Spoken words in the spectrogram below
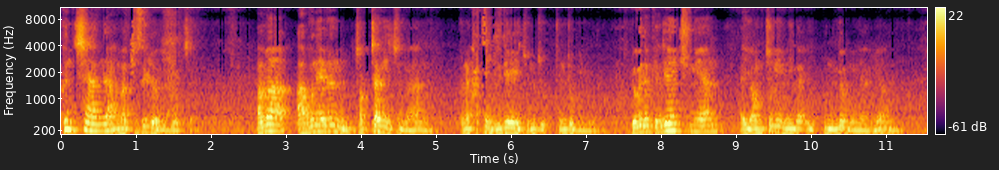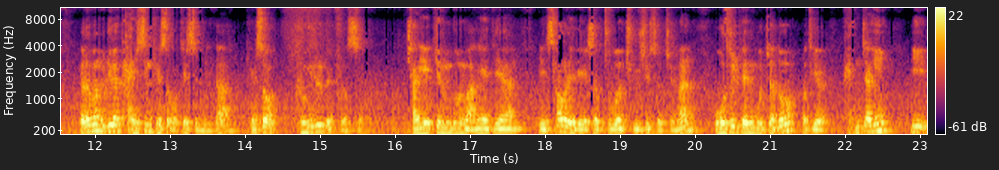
흔치 않은 아마 기술력이겠죠. 아마 아브넬은 적장이지만 그는 같은 유대의 종족, 종족입니다. 여기도 굉장히 중요한 영적인 의미가 있는 게 뭐냐면 여러분 우리가 다윗은 계속 어땠습니까? 계속 긍휼을 베풀었어요. 자기의 기름 부은 왕에 대한 이 사울에 대해서 두 번 죽을 수 있었지만 옷을 베는 곳자도 어떻게 해요? 굉장히 이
